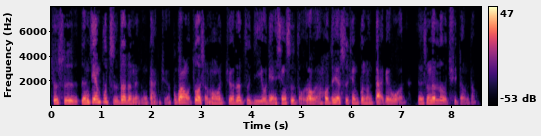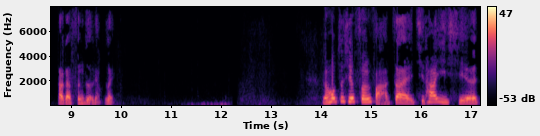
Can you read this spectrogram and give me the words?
就是人间不值得的那种感觉，不管我做什么，我觉得自己有点行尸走肉，然后这些事情不能带给我人生的乐趣等等，大概分这两类。然后这些分法在其他一些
